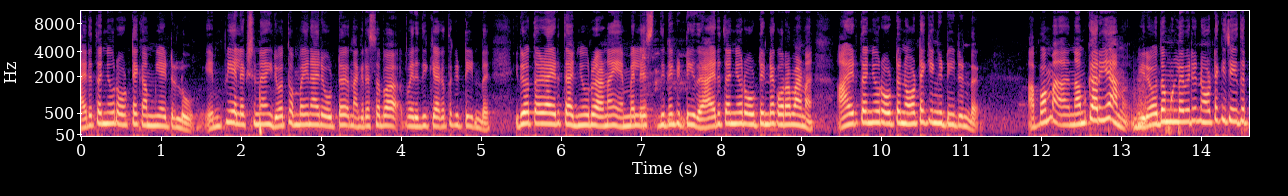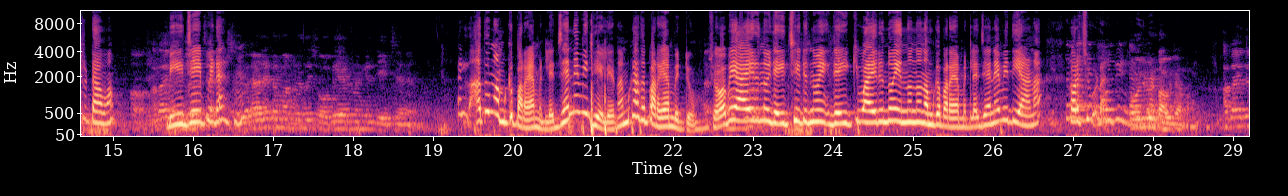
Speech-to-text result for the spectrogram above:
ആയിരത്തഞ്ഞൂറ് വോട്ടേ കമ്മിയായിട്ടുള്ളൂ. എം പി ഇലക്ഷന് ഇരുപത്തൊമ്പതിനായിരം വോട്ട് നഗരസഭ പരിധിക്കകത്ത് കിട്ടിയിട്ടുണ്ട്. ഇരുപത്തേഴായിരത്തി അഞ്ഞൂറാണ് എം എൽ എസ് ഇതിന് കിട്ടിയത്. ആയിരത്തഞ്ഞൂറ് വോട്ടിന്റെ കുറവാണ്. ആയിരത്തഞ്ഞൂറ് വോട്ട് നോട്ടയ്ക്കും കിട്ടിയിട്ടുണ്ട്. അപ്പം നമുക്കറിയാം വിരോധമുള്ളവർ നോട്ടയ്ക്ക് ചെയ്തിട്ടുണ്ടാവാം. ബി ജെ പിയുടെ? അത് നമുക്ക് പറയാൻ പറ്റില്ല. ജനവിധിയല്ലേ? നമുക്കത് പറയാൻ പറ്റൂ. ശോഭയായിരുന്നു ജയിച്ചിരുന്നു ജയിക്കുമായിരുന്നു എന്നൊന്നും നമുക്ക് പറയാൻ പറ്റില്ല. ജനവിധിയാണ് കുറച്ചുകൂടെ അതായത്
